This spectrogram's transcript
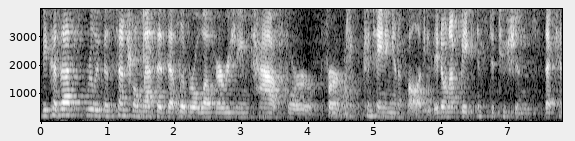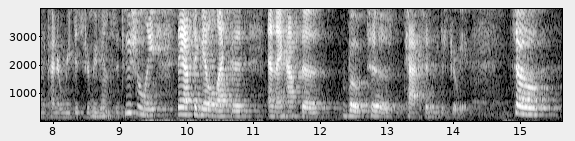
because that's really the central method that liberal welfare regimes have for for c- containing inequality. They don't have big institutions that can kind of redistribute mm-hmm. institutionally. They have to get elected and they have to vote to tax and redistribute. So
